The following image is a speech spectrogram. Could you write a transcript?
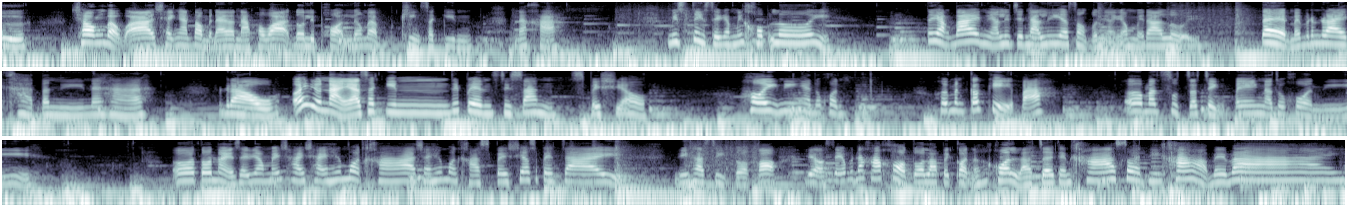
ช่องแบบว่าใช้งานต่อไม่ได้แล้วนะ เพราะว่าโดนรีพอร์ตเรื่องแบบขิงสกินนะคะมิสติกเซยังไม่ครบเลย แต่อยากได้เนี้ย Legendary อะสองตัวเนี้ยยังไม่ได้เลย แต่ไม่เป็นไรค่ะตอนนี้นะคะ เรา เอ้ยอยู่ไหนอะสกินที่เป็นซีซั่นสเปเชียลเฮ้ย นี่ไงทุกคน เฮ้ย มันก็เก๋ปะ เออ มันสุดจะเจ๋งเป้งนะทุกคนนี่ เออ ตัวไหนเซฟยังไม่ใช้ใช้ให้หมดค่ะ ใช้ให้หมดค่ะ สเปเชียลสเปใจนี่ค่ะสี่ตัวก็เดี๋ยวเซฟนะคะ ขอตัวลาไปก่อนนะทุกคน แล้วเจอกันค่ะ สวัสดีค่ะ บ๊ายบาย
